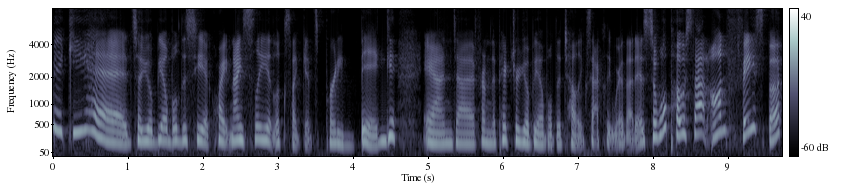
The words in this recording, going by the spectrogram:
Mickey head. So you'll be able to see it quite nicely. It looks like it's pretty big. And uh, from the picture, you'll be able to tell exactly where that is. So we'll post that on Facebook.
